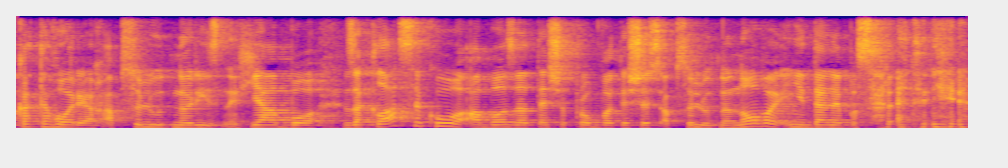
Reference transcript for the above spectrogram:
категоріях абсолютно різних. Я або за класику, або за те, щоб пробувати щось абсолютно нове і ніде не посередині.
